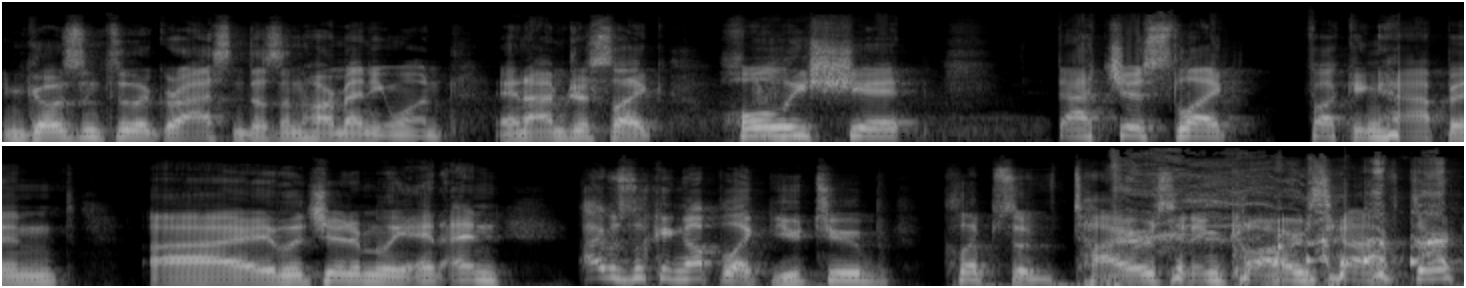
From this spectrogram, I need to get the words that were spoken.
and goes into the grass and doesn't harm anyone. And i'm just like holy shit that just like fucking happened. I legitimately and and i was looking up like youtube clips of tires hitting cars after.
